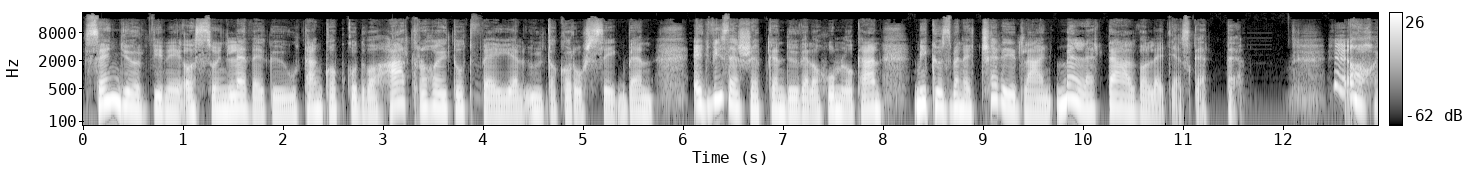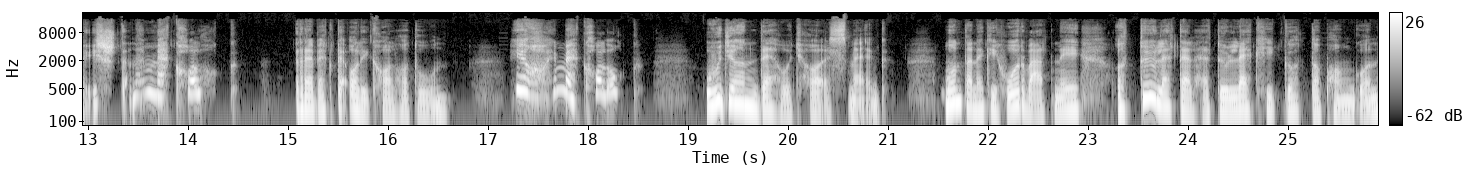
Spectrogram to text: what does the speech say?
Szentgyörgyiné asszony levegő után kapkodva hátrahajtott fejjel ült a karosszékben, egy vizes zsebkendővel a homlokán, miközben egy cserédlány mellette állva legyezgette. Jaj, Istenem, meghalok! rebegte alig hallhatón. Jaj, meghalok! Ugyan, dehogy halsz meg, mondta neki horvátné a tőle telhető leghiggadtabb hangon,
